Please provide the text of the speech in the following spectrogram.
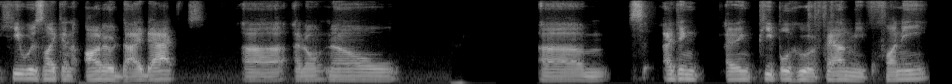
he was like an autodidact. Uh, I don't know. Um, I think. I think people who have found me funny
